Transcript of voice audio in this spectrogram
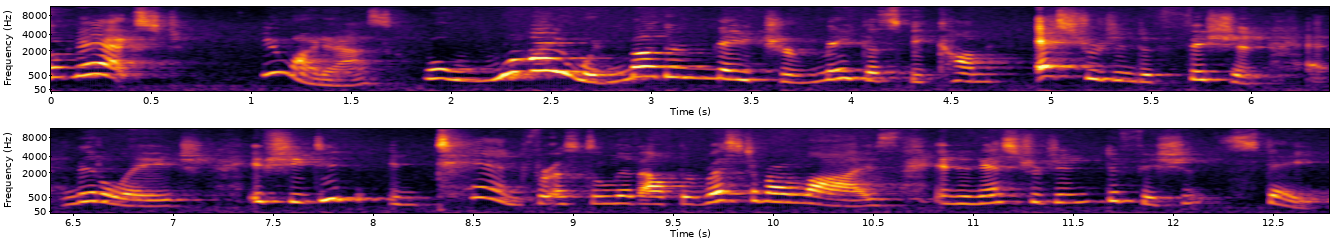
So next, you might ask, well, why would Mother Nature make us become estrogen deficient at middle age if she didn't intend for us to live out the rest of our lives in an estrogen deficient state?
